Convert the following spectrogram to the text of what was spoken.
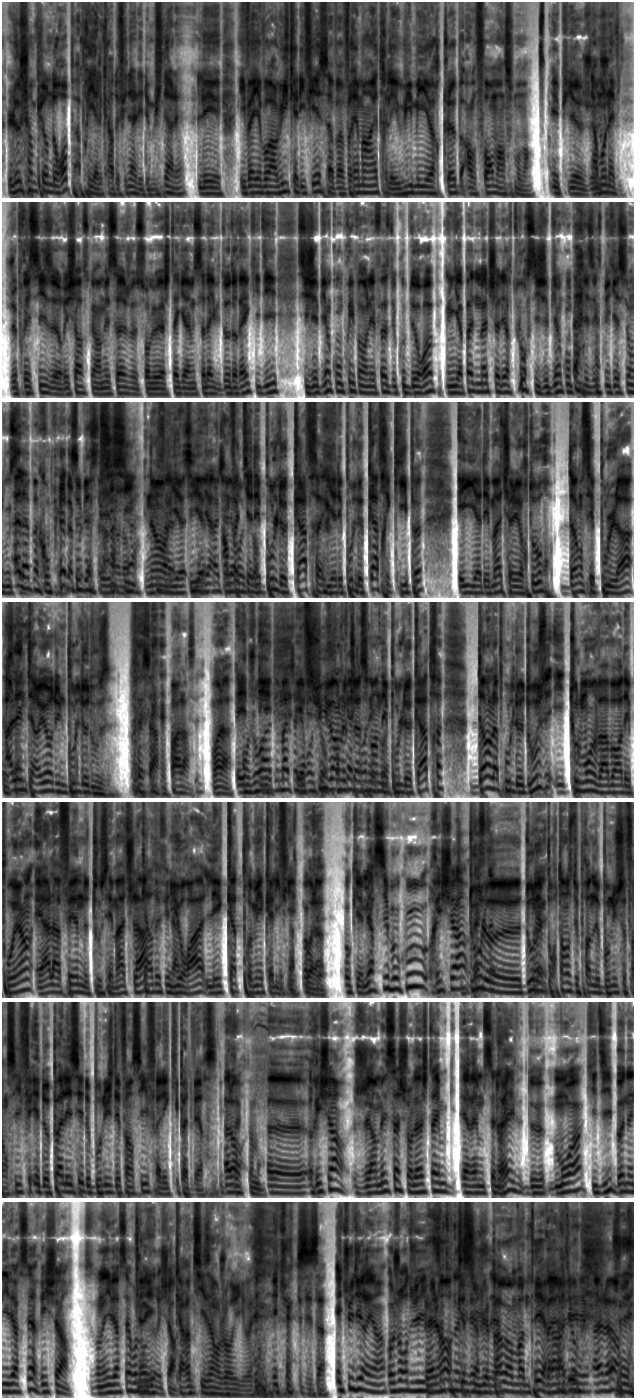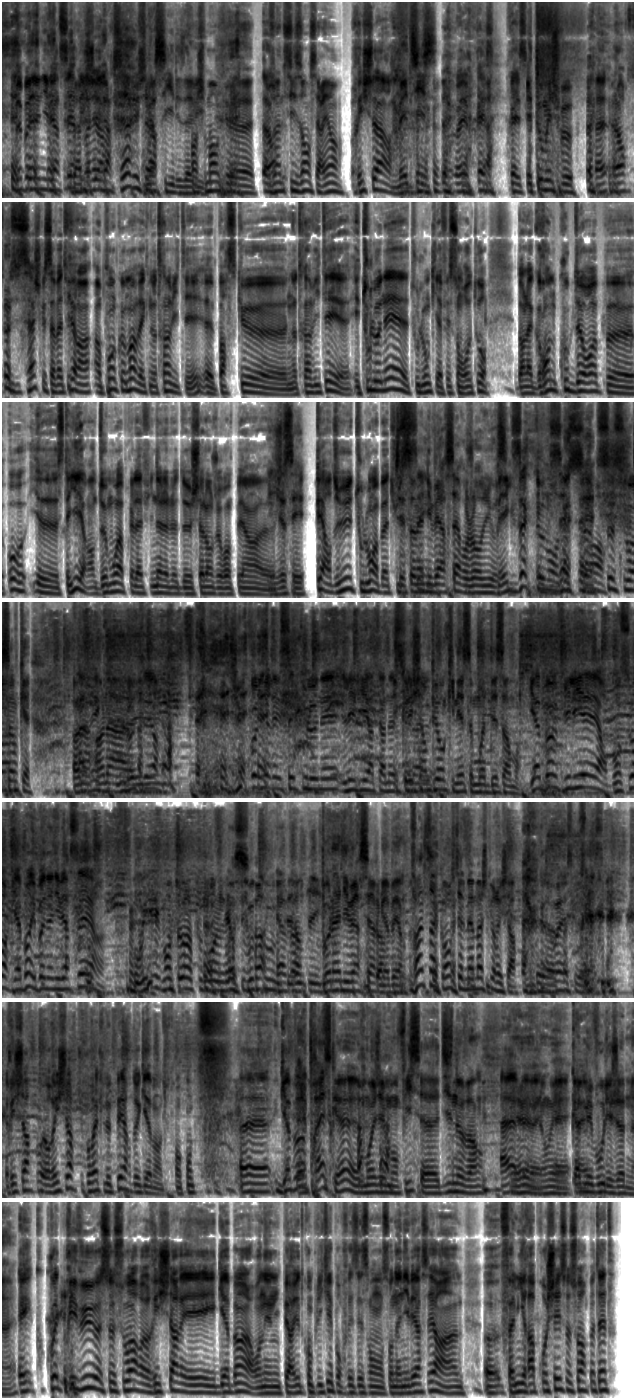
Le champion d'Europe, après il y a le quart de finale et demi-finale. hein. Les, il va y avoir huit qualifiés, ça va vraiment être les huit meilleurs clubs en forme en ce moment, Et puis, euh, je, à mon je- avis. Je précise, euh, Richard, parce qu'il y a un message sur le hashtag RMC Live d'Audrey qui dit Si j'ai bien compris pendant les phases de Coupe d'Europe, il n'y a pas de match aller-retour si j'ai bien compris les explications d'où Elle n'a pas compris. Elle a C'est bien compris. ça. Non, Si, non. si. non, il y a- Si, y a- y en fait, il y a des poules de quatre, il y a des poules de quatre équipes et il y a des matchs aller-retour dans ces poules-là, à l'intérieur d'une poule de 12. C'est ça. Voilà. Voilà. Et, On jouera et- des matchs et aller-retour suivant le classement des poules de 4, dans la poule de 12, et tout le monde va avoir des points et à la fin de tous ces matchs-là, il y aura les quatre premiers qualifiés. Voilà. Ok, merci beaucoup, Richard. D'où Ouais. l'importance de prendre le bonus offensif et de pas laisser de bonus défensif à l'équipe adverse. Alors, euh, Richard, j'ai un message sur le hashtag RMC Live de moi qui dit Bon anniversaire, Richard. C'est ton anniversaire aujourd'hui, Richard. 46 ans aujourd'hui, ouais. Et tu, c'est ça. et tu dis rien. Aujourd'hui, Mais c'est non, ton qu'est-ce que je vais pas m'inventer à Bah, la radio. allez, alors, le bon anniversaire, Bah, bon Richard. anniversaire, Richard. Merci les amis. Franchement, que Alors- 26 ans, c'est rien. Richard. 26. Ouais, presque, presque. Et tous mes cheveux. Euh, alors, sache que ça va te faire un, un point commun avec notre invité, euh, parce que euh, notre invité est Toulonnais, Toulon qui a fait son retour dans la grande Coupe d'Europe. euh, C'était hier, hein, deux mois après la finale de Challenge européen euh, je sais. perdu. Toulon a battu. C'est son anniversaire aujourd'hui Mais aussi. exactement, Exactement. Ce soir. Sauf que on a, avec on a l'auteur du premier essai toulonnais, l'ailier que les international. champions qui naissent au mois de décembre. Gabin Villiers, bonsoir Gabin et bon anniversaire. Oui, bonsoir tout le monde, merci Bonsoir, beaucoup, Gabin. Bon anniversaire, Gabin. 25 ans, c'est le même âge que Richard. Euh, Ouais. parce que- Richard, euh, Richard, tu pourrais être le père de Gabin, tu te rends compte euh, Gabin, Eh, presque, hein. moi j'ai mon fils, euh, 19 ans. Ah, Eh, ouais, non, mais ouais, calmez-vous les jeunes là. hein. Et quoi de prévu euh, ce soir, euh, Richard et Gabin? Alors, on est une période compliquée pour fêter son, son anniversaire. hein. Euh, famille rapprochée ce soir, peut-être?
